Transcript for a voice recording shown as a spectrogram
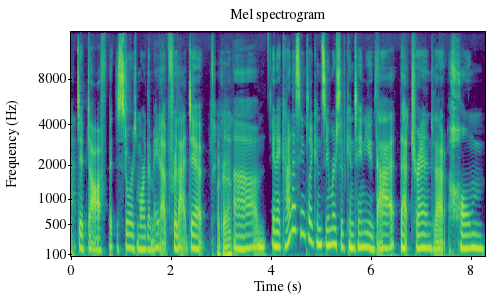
that dipped off, but the stores more than made up for that dip. okay. Um, and it kind of seems like consumers have continued that that trend, that home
